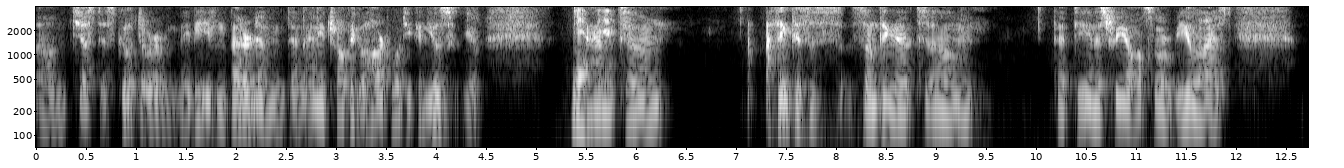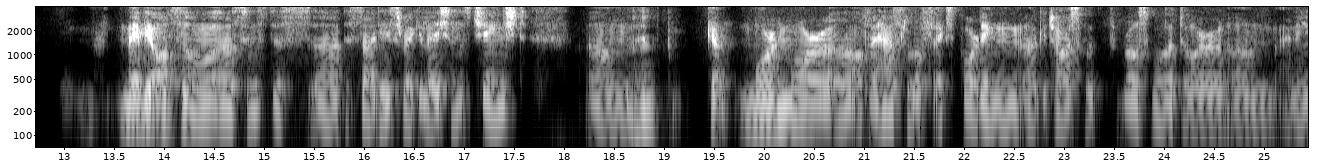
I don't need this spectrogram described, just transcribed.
um, just as good or maybe even better than than any tropical hardwood you can use here. Yeah, and um, I think this is something that um, that the industry also realized. Maybe also uh, since this uh, the CITES regulations changed, um, mm-hmm. got more and more uh, of a hassle of exporting uh, guitars with rosewood or um, any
